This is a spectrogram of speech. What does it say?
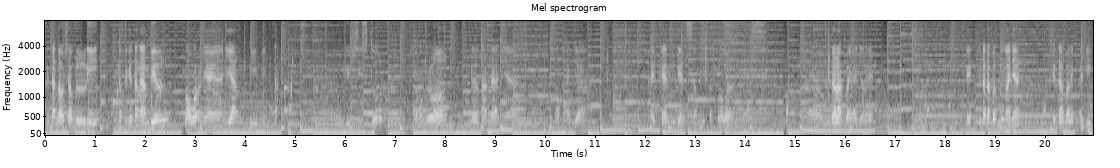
Kita nggak usah beli tapi kita ngambil flowernya yang diminta. Gypsy Store. Kita ngobrol ada tandanya. Pop aja. I can get some different flower. Yes. Uh, udahlah bayar aja lah ya. Oke kita dapat bunganya kita balik lagi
